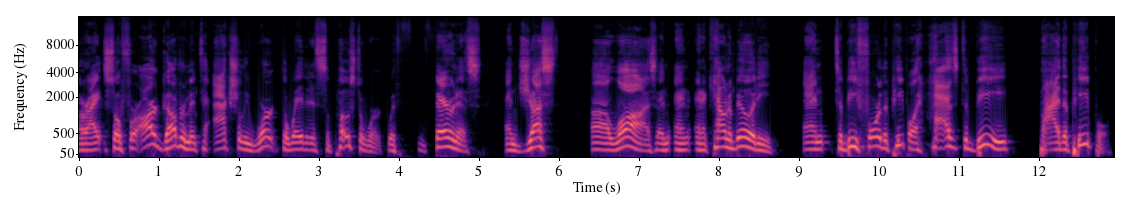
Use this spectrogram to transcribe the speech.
All right. So for our government to actually work the way that it's supposed to work with fairness and just uh, laws and, and, and accountability and to be for the people, it has to be by the people.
